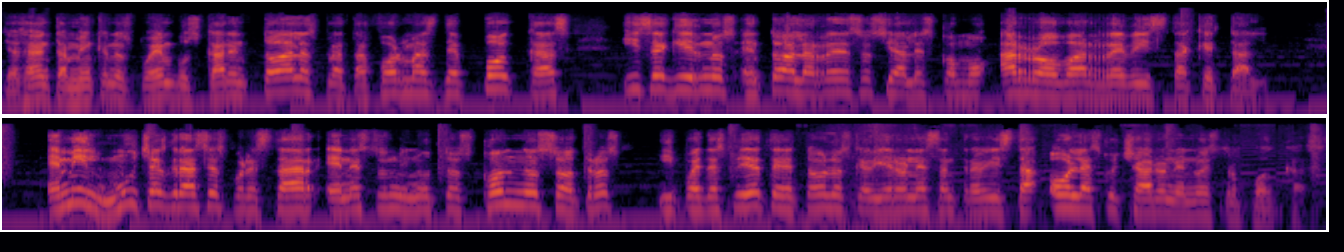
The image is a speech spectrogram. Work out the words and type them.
Ya saben también que nos pueden buscar en todas las plataformas de podcast y seguirnos en todas las redes sociales como arroba revista qué. Emil, muchas gracias por estar en estos minutos con nosotros y pues despídete de todos los que vieron esta entrevista o la escucharon en nuestro podcast.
